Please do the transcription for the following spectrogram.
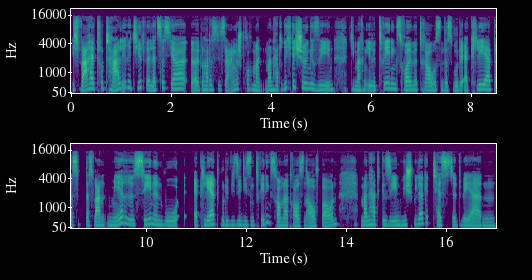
ich war halt total irritiert, weil letztes Jahr, äh, du hattest es ja angesprochen, man, man hat richtig schön gesehen, die machen ihre Trainingsräume draußen, das wurde erklärt, das, das waren mehrere Szenen, wo erklärt wurde, wie sie diesen Trainingsraum da draußen aufbauen. Man hat gesehen, wie Spieler getestet werden.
